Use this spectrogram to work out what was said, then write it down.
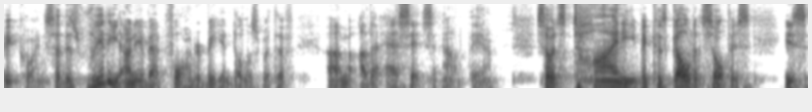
Bitcoin. So there's really only about $400 billion worth of um, other assets out there. So it's tiny because gold itself is, is,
